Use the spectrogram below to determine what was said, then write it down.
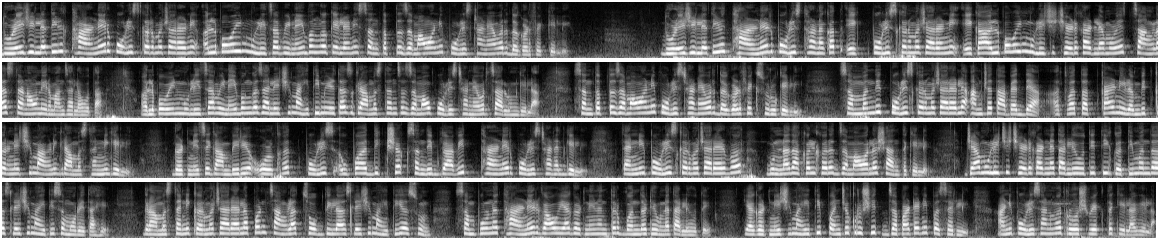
धुळे जिल्ह्यातील थाळनेर पोलीस कर्मचाऱ्यांनी अल्पवयीन मुलीचा विनयभंग केल्याने संतप्त जमावाने पोलीस ठाण्यावर दगडफेक केली. धुळे जिल्ह्यातील थाळनेर पोलीस स्थानकात एक पोलीस कर्मचाऱ्यांनी एका अल्पवयीन मुलीची छेड काढल्यामुळे चांगलाच तणाव निर्माण झाला होता. अल्पवयीन मुलीचा विनयभंग झाल्याची माहिती मिळताच ग्रामस्थांचा जमाव पोलीस ठाण्यावर चालून गेला. संतप्त जमावाने पोलीस ठाण्यावर दगडफेक सुरू केली. संबंधित पोलीस कर्मचाऱ्याला आमच्या ताब्यात द्या अथवा तत्काळ निलंबित करण्याची मागणी ग्रामस्थांनी केली. घटनेचे गांभीर्य ओळखत पोलीस उपअधीक्षक संदीप गावित थाळनेर पोलीस ठाण्यात गेले. त्यांनी पोलीस कर्मचाऱ्यावर गुन्हा दाखल करत जमावाला शांत केले. ज्या मुलीची छेड काढण्यात आली होती ती गतिमंद असल्याची माहिती समोर येत आहे. ग्रामस्थांनी कर्मचाऱ्याला पण चांगलाच चोप दिला असल्याची माहिती असून संपूर्ण थाळनेर गाव या घटनेनंतर बंद ठेवण्यात आले होते. या घटनेची माहिती पंचकृषीत झपाट्याने पसरली आणि पोलिसांवर रोष व्यक्त केला गेला.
